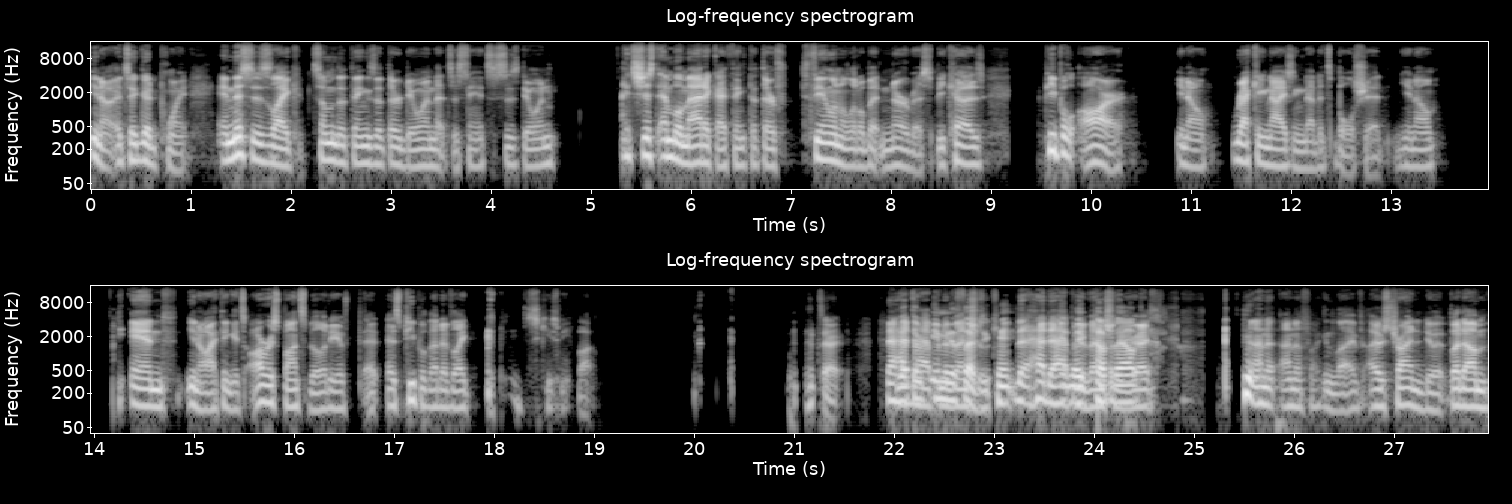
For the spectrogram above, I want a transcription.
you know, it's a good point. And this is like some of the things that they're doing that DeSantis is doing. It's just emblematic, I think, that they're feeling a little bit nervous because people are, you know, recognizing that it's bullshit, you know. And, you know, I think it's our responsibility of as people that have like excuse me, fuck. It's all right. That had to happen eventually. That had to happen like, tough it eventually, right? on a on a fucking live. I was trying to do it, but um,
